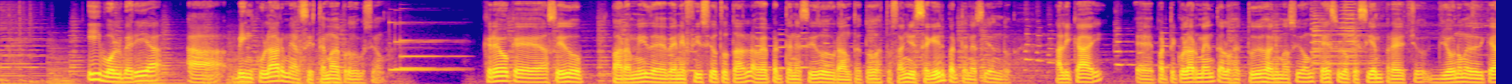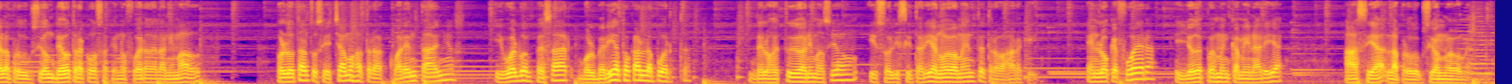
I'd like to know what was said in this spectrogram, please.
y volvería a vincularme al sistema de producción. Creo que ha sido para mí de beneficio total haber pertenecido durante todos estos años y seguir perteneciendo al ICAI, eh, particularmente a los estudios de animación, que es lo que siempre he hecho. Yo no me dediqué a la producción de otra cosa que no fuera del animado. Por lo tanto, si echamos atrás 40 años y vuelvo a empezar, volvería a tocar la puerta de los estudios de animación y solicitaría nuevamente trabajar aquí. En lo que fuera, y yo después me encaminaría hacia la producción nuevamente.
